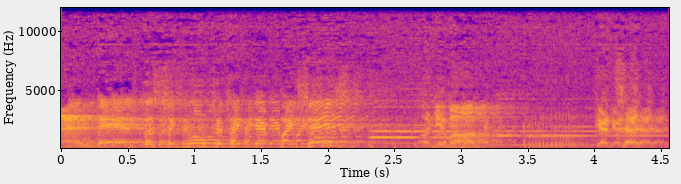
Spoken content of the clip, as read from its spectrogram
and there's the signal to take their places. On your mark. Get set.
